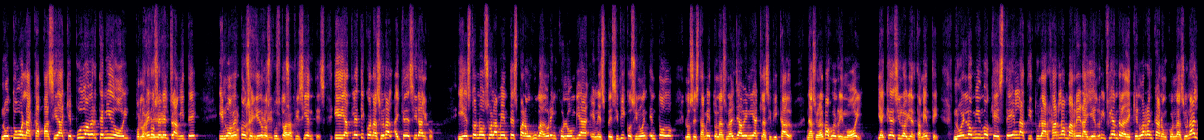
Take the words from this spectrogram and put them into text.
no tuvo la capacidad que pudo haber tenido hoy, por lo menos en el trámite, y no, No haber conseguido los puntos Ahora- suficientes. Y de Atlético Nacional, hay que decir algo. Y esto no solamente es para un jugador en Colombia en específico, sino en, en todo los estamentos. Nacional ya venía clasificado. Nacional bajó el ritmo hoy. Y hay que decirlo abiertamente. No es lo mismo que esté en la titular Harlan Barrera y el rifle Andrade, que no arrancaron con Nacional,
